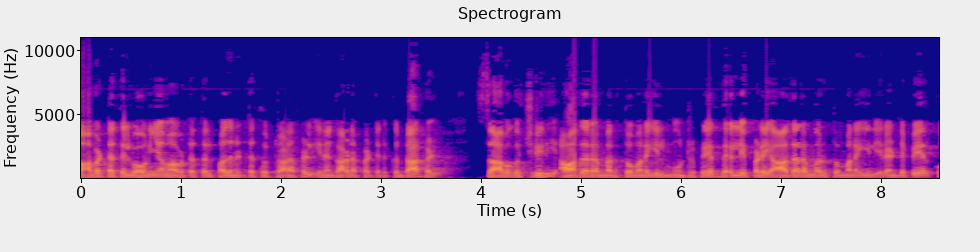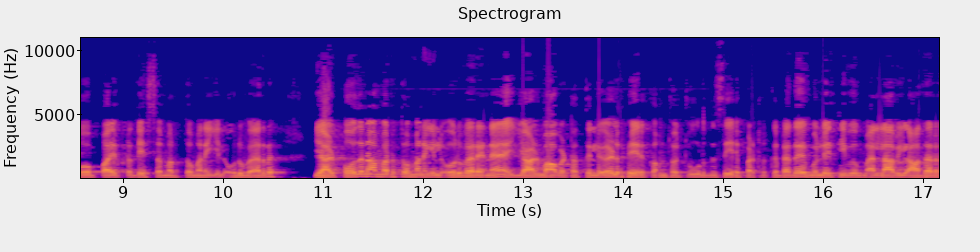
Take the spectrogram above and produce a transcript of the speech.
மாவட்டத்தில் வவுனியா மாவட்டத்தில் பதினெட்டு தொற்றாளர்கள் இனங்காணப்பட்டிருக்கின்றார்கள். சாவகச்சேரி ஆதார மருத்துவமனையில் மூன்று பேர் தெல்லிப்படை ஆதார மருத்துவமனையில் இரண்டு பேர் கோப்பாய் பிரதேச மருத்துவமனையில் ஒருவர் யாழ் போதனா மருத்துவமனையில் ஒருவர் என யாழ் மாவட்டத்தில் ஏழு பேருக்கும் தொற்று உறுதி செய்யப்பட்டிருக்கின்றது முல்லைத்தீவு மல்லாவி ஆதார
